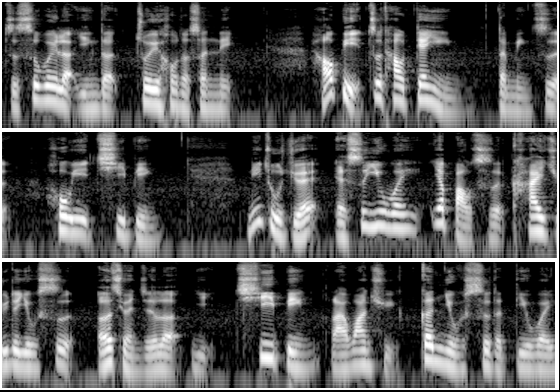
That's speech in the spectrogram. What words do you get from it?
只是为了赢得最后的胜利。好比这套电影的名字。后羿弃兵，女主角也是因为要保持开局的优势，而选择了以弃兵来换取更优势的地位。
